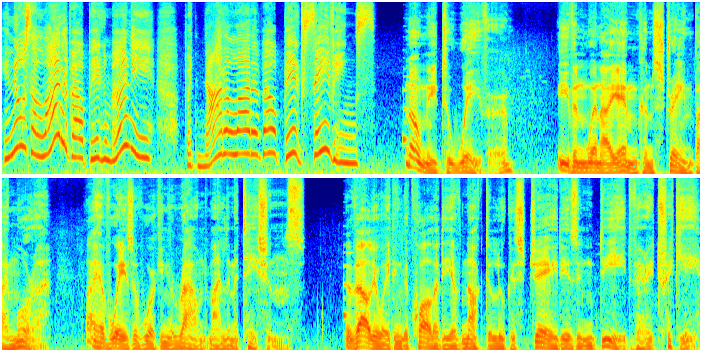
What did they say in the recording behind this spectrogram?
he knows a lot about big money, but not a lot about big savings. No need to waver. Even when I am constrained by Mora, I have ways of working around my limitations. Evaluating the quality of Noctilucous jade is indeed very tricky.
